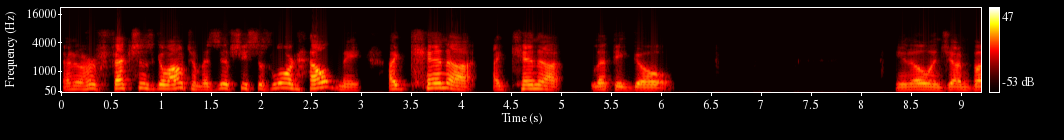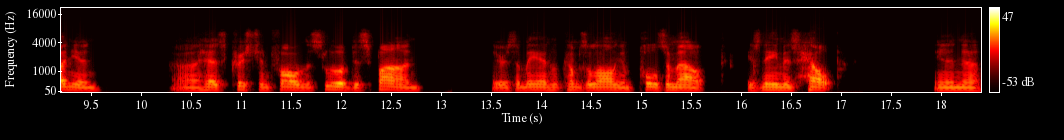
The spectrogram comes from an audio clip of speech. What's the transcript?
And her affections go out to him as if she says, Lord, help me. I cannot, I cannot let thee go. You know, when John Bunyan uh, has Christian fall in the slough of despond, there's a man who comes along and pulls him out. His name is Help. And uh,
